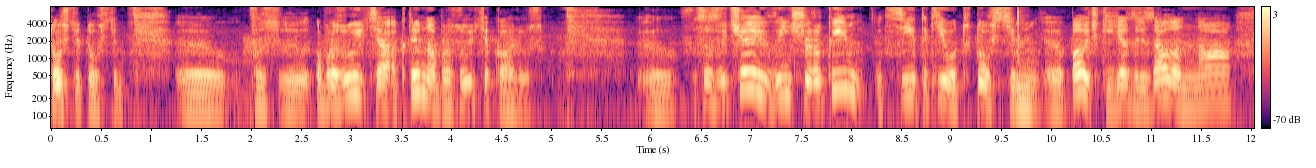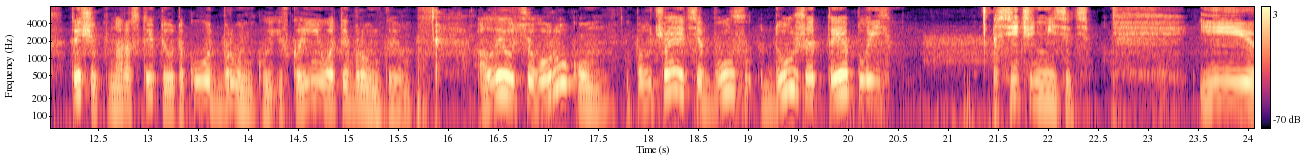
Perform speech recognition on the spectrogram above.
товсті-товсті, е, е, образується, активно образується каліус. Зазвичай в інші роки ці такі от товсті палички я зрізала на те, щоб наростити отаку от бруньку і вкорінювати брунькою. Але цього року, виходить, був дуже теплий січень місяць. І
